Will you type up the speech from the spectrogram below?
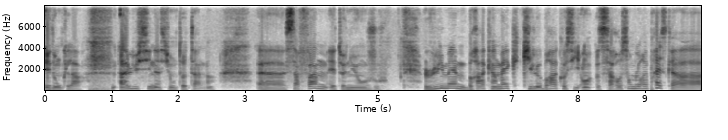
Et donc là, hallucination totale. hein. Euh, sa femme est tenue en joue. Lui-même braque un mec qui le braque aussi. Ça ressemblerait presque à,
